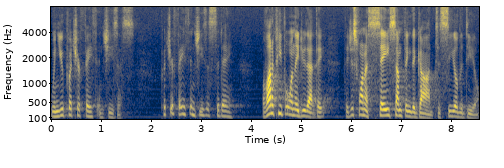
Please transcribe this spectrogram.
when you put your faith in Jesus. Put your faith in Jesus today. A lot of people, when they do that, they, they just want to say something to God to seal the deal.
